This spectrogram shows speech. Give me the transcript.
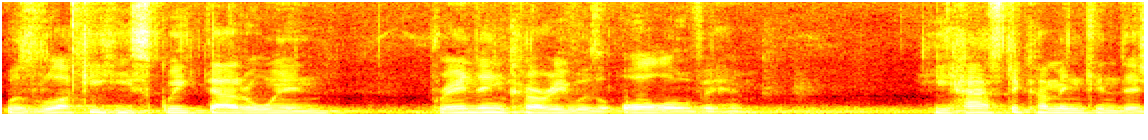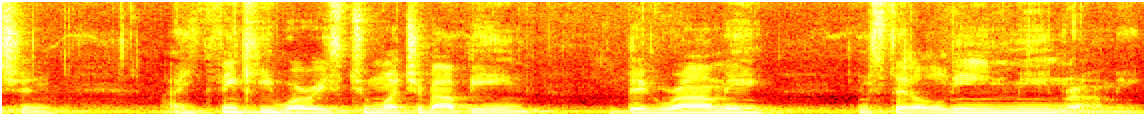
was lucky he squeaked out a win. Brandon Curry was all over him. He has to come in condition. I think he worries too much about being big Ramy instead of lean, mean Ramy.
